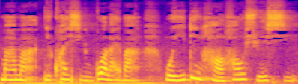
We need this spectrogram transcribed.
妈妈，你快醒过来吧，我一定好好学习。”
